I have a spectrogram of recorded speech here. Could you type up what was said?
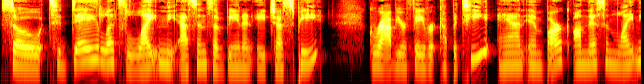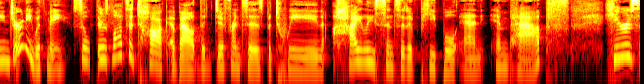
So today let's lighten the essence of being an HSP grab your favorite cup of tea and embark on this enlightening journey with me. So there's lots of talk about the differences between highly sensitive people and empaths. Here's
